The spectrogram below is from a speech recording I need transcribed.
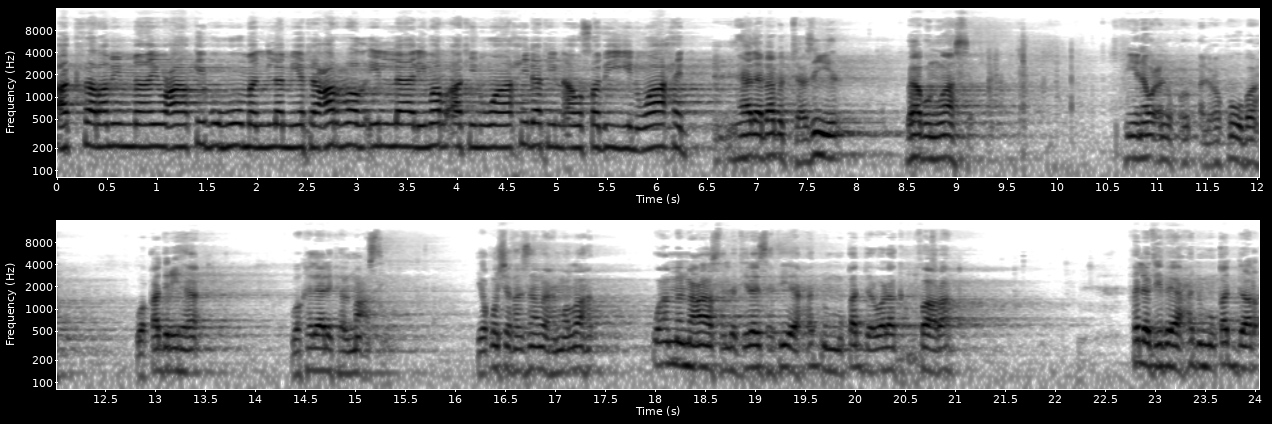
أكثر مما يعاقبه من لم يتعرض إلا لمرأة واحدة أو صبي واحد. هذا باب التعزير باب واسع في نوع العقوبة وقدرها وكذلك المعصية. يقول شيخ الإسلام رحمه الله وأما المعاصي التي ليس فيها حد مقدر ولا كفارة فالتي فيها حد مقدر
